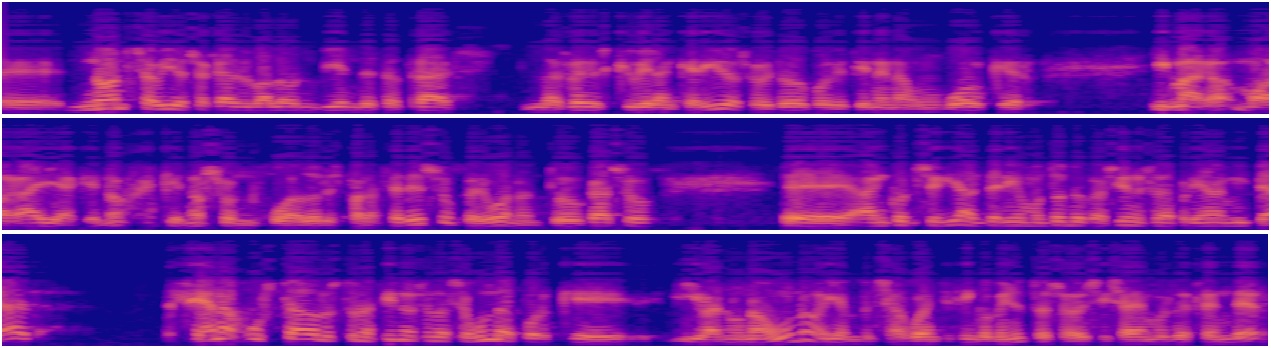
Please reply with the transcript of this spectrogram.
Eh, no han sabido sacar el balón bien desde atrás las veces que hubieran querido, sobre todo porque tienen a un Walker y Magaya que no, que no son jugadores para hacer eso, pero bueno, en todo caso eh, han conseguido, han tenido un montón de ocasiones en la primera mitad. Se han ajustado los tunecinos en la segunda porque iban uno a uno y han pensado 45 minutos a ver si sabemos defender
